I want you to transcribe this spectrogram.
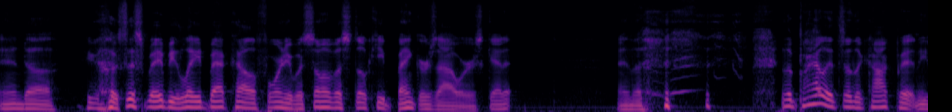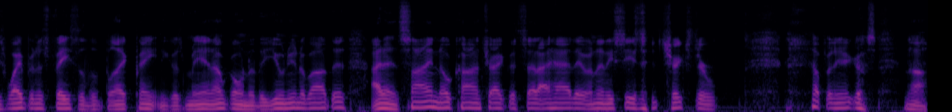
And uh, he goes, This may be laid back California, but some of us still keep banker's hours. Get it? And the and the pilot's in the cockpit and he's wiping his face with the black paint. And he goes, Man, I'm going to the union about this. I didn't sign no contract that said I had to. And then he sees the trickster up in here. He goes, No,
